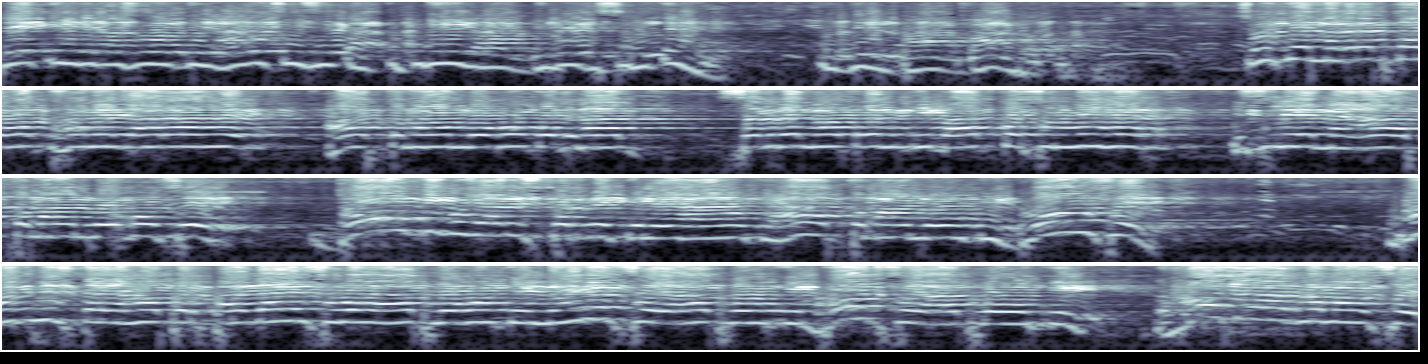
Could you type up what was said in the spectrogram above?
लेकिन जब असमुद्दीन आलूसी जी का तकरीर और डिबेट सुनते हैं तो दिल बाग बाग होता है। चूँकि मगरब का वक्त होने जा रहा है आप तमाम लोगों को जनाब सदर मोहतरम की बात को सुननी है। इसलिए मैं आप तमाम लोगों से दुआओं की गुजारिश करने के लिए आया हूँ कि आप तमाम लोगों की दुआओं से मजलिस का यहाँ पर पैदाइश हुआ। आप लोगों की मेहनत से, आप लोगों की भोट से, आप लोगों की रोज़गार नमाज़ से।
